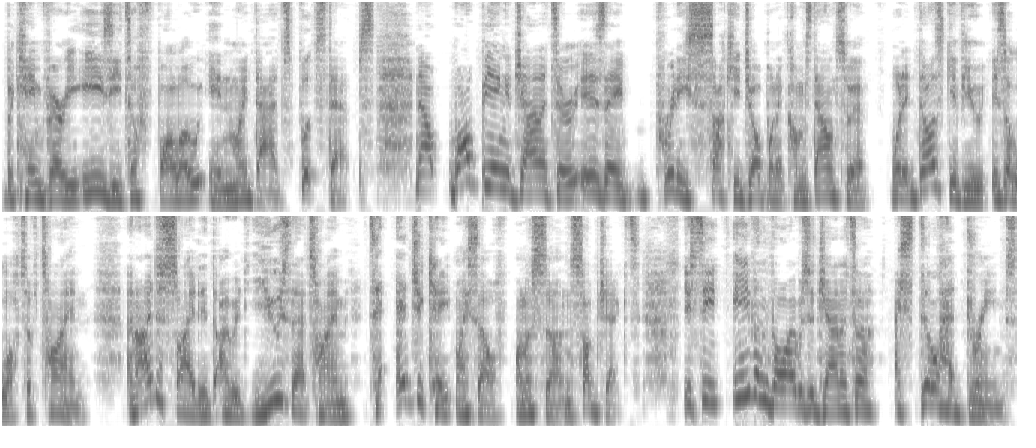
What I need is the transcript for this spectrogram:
became very easy to follow in my dad's footsteps. Now, while being a janitor is a pretty sucky job when it comes down to it, what it does give you is a lot of time. And I decided I would use that time to educate myself on a certain subject. You see, even though I was a janitor, I still had dreams.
